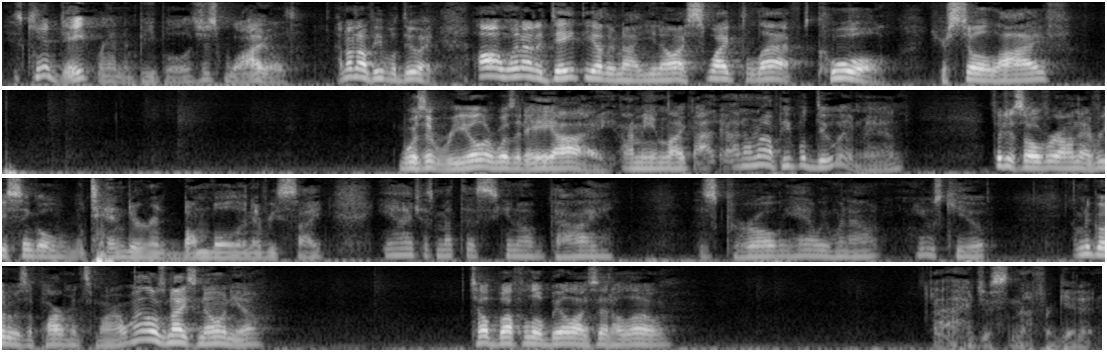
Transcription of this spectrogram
You just can't date random people. It's just wild. I don't know how people do it. Oh, I went on a date the other night. You know, I swiped left. Cool. You're still alive? Was it real or was it AI? I mean, like, I, I don't know how people do it, man. They're just over on every single Tinder and Bumble and every site. Yeah, I just met this, you know, guy, this girl. Yeah, we went out. He was cute. I'm going to go to his apartment tomorrow. Well, it was nice knowing you. Tell Buffalo Bill I said hello. I just not forget it.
